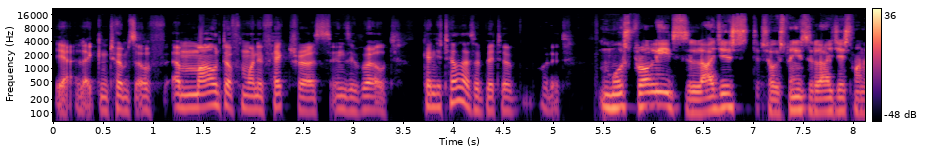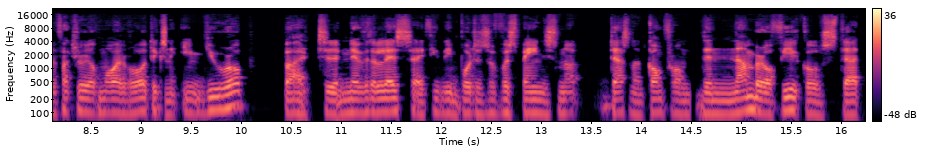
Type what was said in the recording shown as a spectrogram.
yeah, like in terms of amount of manufacturers in the world. Can you tell us a bit about it? Most probably, it's the largest. So Spain is the largest manufacturer of mobile robotics in, in Europe. But uh, nevertheless, I think the importance of Spain is not does not come from the number of vehicles that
